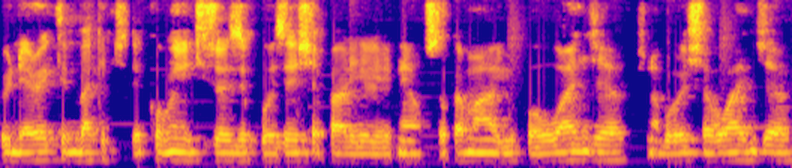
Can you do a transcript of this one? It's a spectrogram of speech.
redirected back into the community tuweze kuwezesha pale ile eneo. So kama yuko uwanja tunaboresha uwanja.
